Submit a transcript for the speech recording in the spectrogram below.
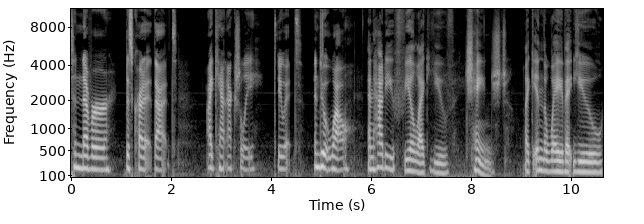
to never discredit that I can't actually do it and do it well. And how do you feel like you've changed? Like in the way that you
